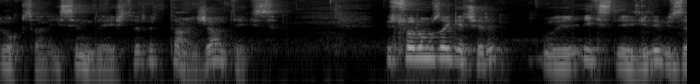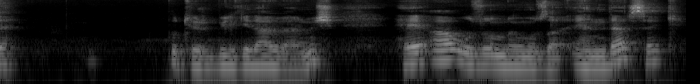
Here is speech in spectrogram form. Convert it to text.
90 isim değiştirir. Tanjant x. Bir sorumuza geçelim. Ee, X ile ilgili bize bu tür bilgiler vermiş. HA uzunluğumuza n dersek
